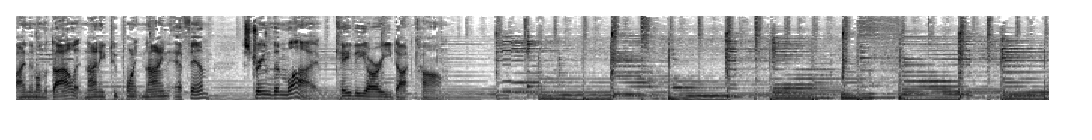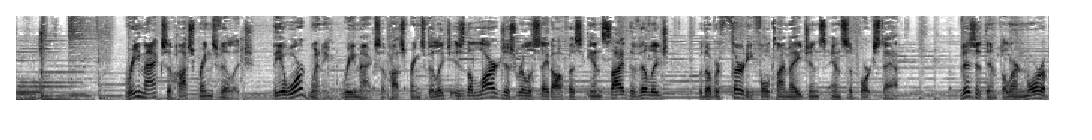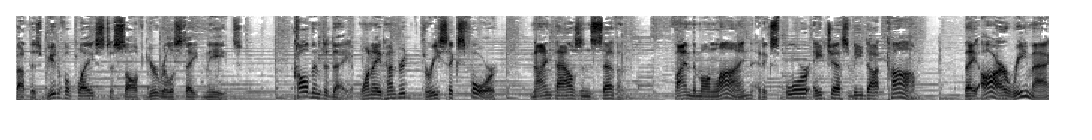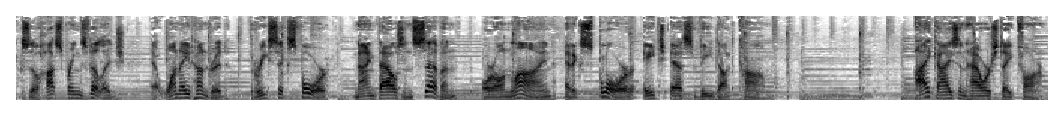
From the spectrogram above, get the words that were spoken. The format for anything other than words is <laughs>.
Find them on the dial at 92.9 FM. Stream them live at kvre.com. REMAX of Hot Springs Village. The award winning REMAX of Hot Springs Village is the largest real estate office inside the village with over 30 full time agents and support staff. Visit them to learn more about this beautiful place to solve your real estate needs. Call them today at 1 800 364 9007. Find them online at explorehsv.com. They are REMAX of Hot Springs Village at 1 800 364 9007 or online at explorehsv.com. Ike Eisenhower State Farm.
